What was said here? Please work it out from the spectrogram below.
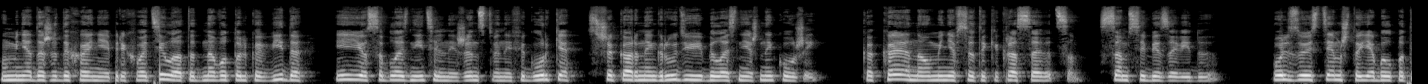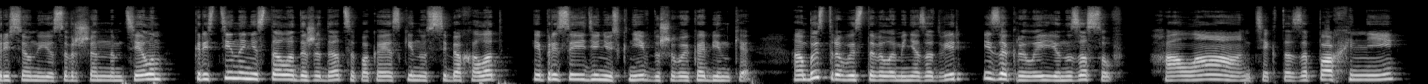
У меня даже дыхание перехватило от одного только вида и ее соблазнительной женственной фигурки с шикарной грудью и белоснежной кожей. Какая она у меня все-таки красавица, сам себе завидую. Пользуясь тем, что я был потрясен ее совершенным телом, Кристина не стала дожидаться, пока я скину с себя халат и присоединюсь к ней в душевой кабинке, а быстро выставила меня за дверь и закрыла ее на засов. «Халантик-то запахни!»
